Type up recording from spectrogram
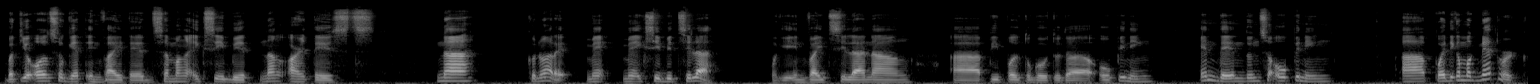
but you also get invited sa mga exhibit ng artists na kunwari, may, may exhibit sila. mag invite sila ng uh, people to go to the opening and then dun sa opening uh, pwede kang mag-network.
